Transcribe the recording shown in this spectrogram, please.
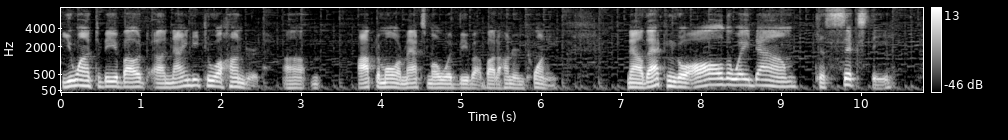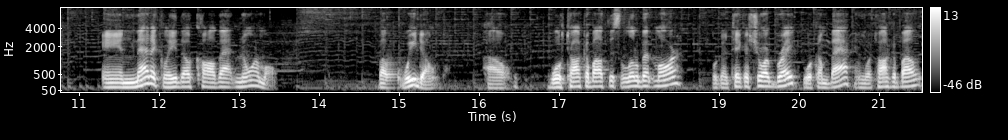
you want to be about uh, 90 to 100. Uh, optimal or maximal would be about, about 120. Now that can go all the way down to 60 and medically, they'll call that normal. But we don't. Uh, we'll talk about this a little bit more. We're going to take a short break. We'll come back and we'll talk about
